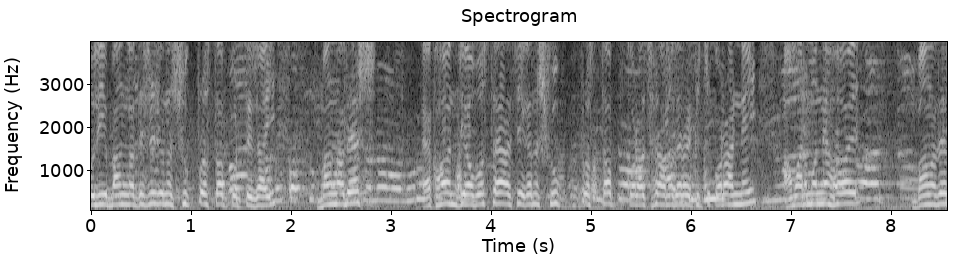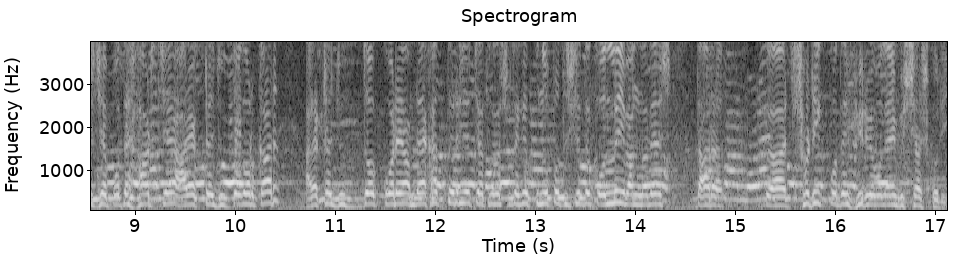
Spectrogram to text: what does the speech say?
বলি, বাংলাদেশের জন্য সুখ প্রস্তাব করতে যাই। বাংলাদেশ এখন যে অবস্থায় আছে, এখানে সুখ প্রস্তাব করা ছাড়া আমাদের আর কিছু করার নেই। আমার মনে হয় বাংলাদেশ যে পথে হাঁটছে আর একটা যুদ্ধ দরকার। আরেকটা যুদ্ধ করে আমরা একাত্তরের যে চেতনা সেটাকে পুনঃপ্রতিষ্ঠিত করলেই বাংলাদেশ তার সঠিক পথে ফিরবে বলে আমি বিশ্বাস করি।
